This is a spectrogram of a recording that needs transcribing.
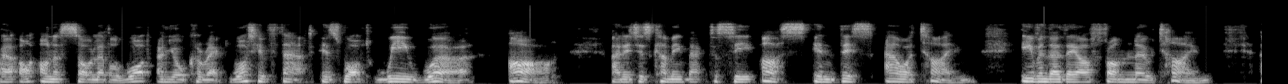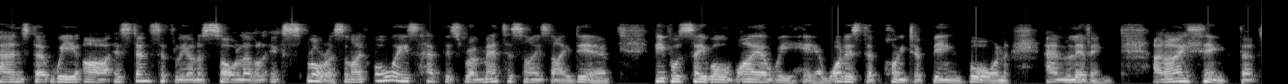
uh, on, a soul level, what, and you're correct, what if that is what we were, are, and it is coming back to see us in this our time, even though they are from no time? And that we are ostensibly on a soul level explorers. And I've always had this romanticized idea. People say, well, why are we here? What is the point of being born and living? And I think that,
